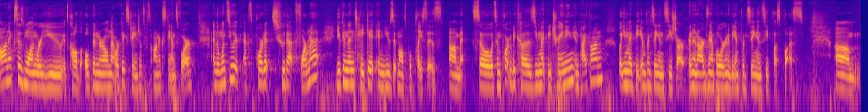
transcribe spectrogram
ONNX is one where you, it's called Open Neural Network Exchange, that's what ONNX stands for. And then once you export it to that format, you can then take it and use it multiple places. Um, so it's important because you might be training in Python, but you might be inferencing in C Sharp. And in our example, we're gonna be inferencing in C++. Um,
